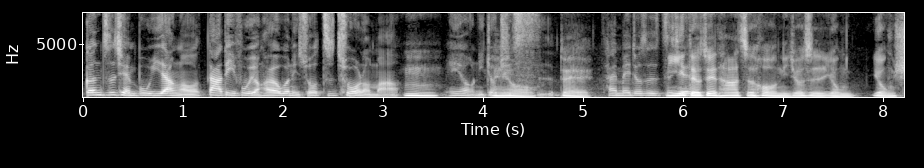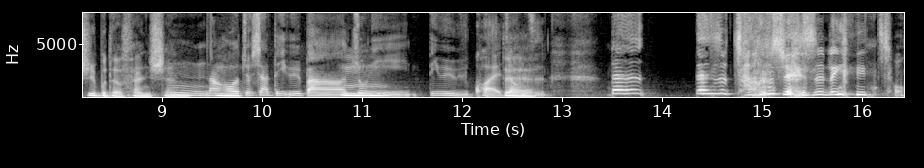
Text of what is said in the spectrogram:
跟之前不一样哦。大地复原还会问你说知错了吗？嗯，没有，你就去死。对，才没就是你一得罪他之后，你就是永永世不得翻身。嗯，然后就下地狱吧，嗯、祝你地狱愉快这样子。但是但是长 雪是另一种，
